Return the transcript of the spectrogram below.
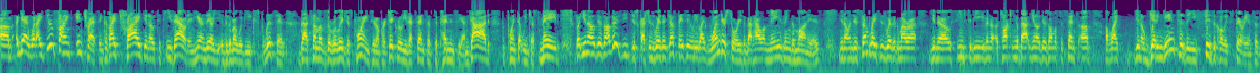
Um, again, what I do find interesting because I tried, you know, to tease out, and here and there the Gemara would be explicit about some of the religious points, you know, particularly that sense of dependency on God, the point that we just made. But you know, there's other discussions where they're just basically like wonder stories stories about how amazing the man is, you know, and there's some places where the Gemara, you know, seems to be even uh, talking about, you know, there's almost a sense of, of like, you know, getting into the physical experience. Of,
